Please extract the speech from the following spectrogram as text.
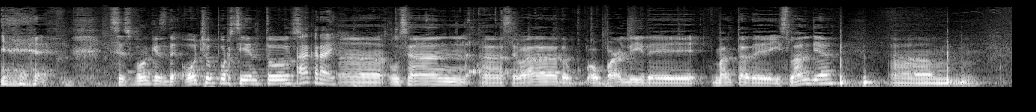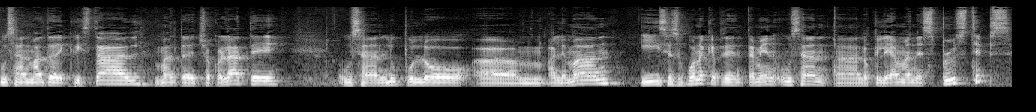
se supone que es de 8%. Ah, caray. Ah, usan uh, cebada o, barley de malta de Islandia. usan malta de cristal, malta de chocolate. Usan lúpulo alemán. Y se supone que también usan uh, lo que le llaman spruce tips,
